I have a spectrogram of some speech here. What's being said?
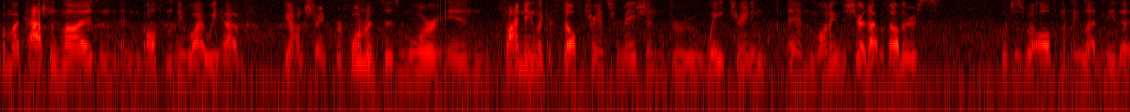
But my passion lies, and, and ultimately why we have Beyond Strength Performance is more in finding like a self-transformation through weight training and wanting to share that with others, which is what ultimately led me to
